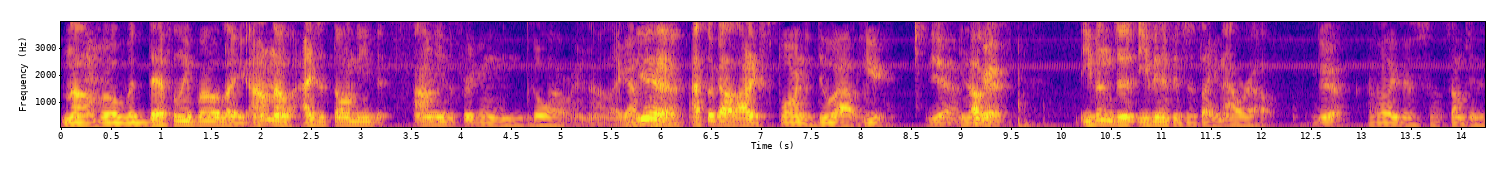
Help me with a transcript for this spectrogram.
no, bro, but definitely, bro. Like, I don't know. I just don't need. To, I don't need to freaking go out right now. Like, I'm yeah. I still got a lot of exploring to do out here. Yeah. You know? Okay. Even ju- even if it's just like an hour out, Yeah. I feel like there's something to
